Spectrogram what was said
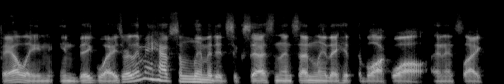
failing in big ways or they may have some limited success and then suddenly they hit the block wall and it's like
